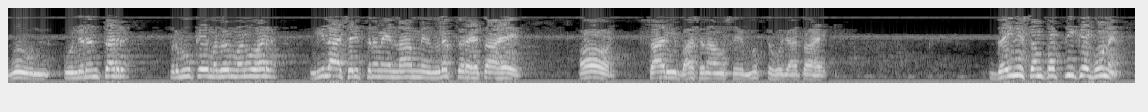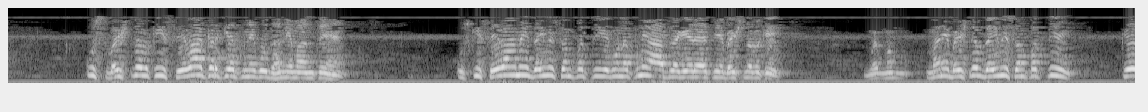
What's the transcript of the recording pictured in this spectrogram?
वो वो निरंतर प्रभु के मधुर मनोहर लीला चरित्र में नाम में अनुरक्त रहता है और सारी वासनाओं से मुक्त हो जाता है। दैवी संपत्ति के गुण उस वैष्णव की सेवा करके अपने को धन्य मानते हैं। उसकी सेवा में दैवी संपत्ति के गुण अपने आप लगे रहते हैं वैष्णव के। माने वैष्णव दैवी संपत्ति के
